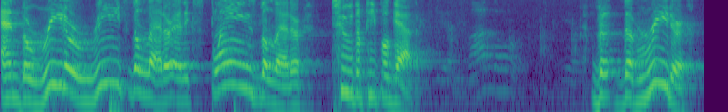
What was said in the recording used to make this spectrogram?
and the reader reads the letter and explains the letter to the people gathered. the, the reader,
